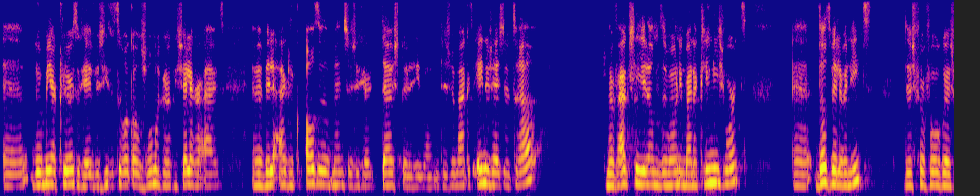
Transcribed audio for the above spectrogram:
Uh, door meer kleur te geven ziet het er ook al zonniger, gezelliger uit. En we willen eigenlijk altijd dat mensen zich thuis kunnen zien wonen. Dus we maken het enerzijds neutraal. Maar vaak zie je dan dat de woning bijna klinisch wordt. Uh, dat willen we niet. Dus vervolgens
